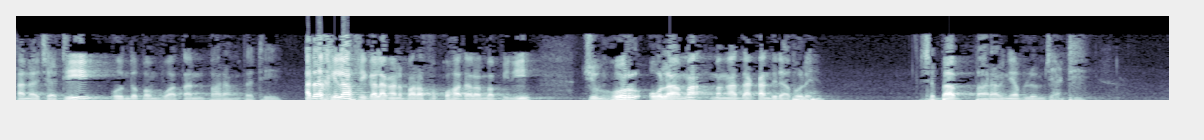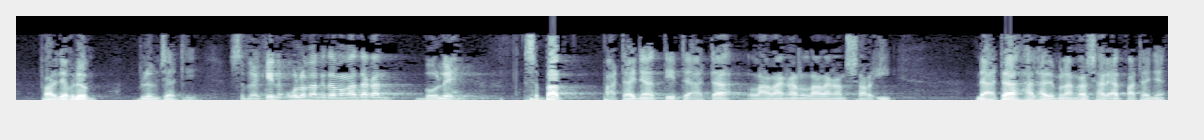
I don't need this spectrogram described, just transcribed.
tanda jadi untuk pembuatan barang tadi. Ada khilaf di kalangan para fuqaha dalam bab ini Jumhur ulama mengatakan tidak boleh. Sebab barangnya belum jadi. Barangnya belum belum jadi. Sebagian ulama kita mengatakan boleh. Sebab padanya tidak ada larangan-larangan syar'i. Tidak ada hal-hal yang melanggar syariat padanya.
